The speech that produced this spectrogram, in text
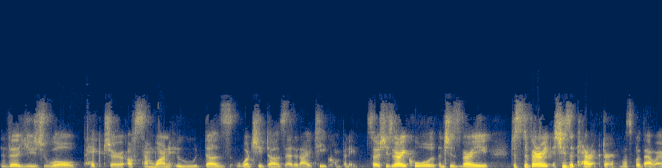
the usual picture of someone who does what she does at an IT company. So she's very cool and she's very just a very she's a character. Let's put it that way.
